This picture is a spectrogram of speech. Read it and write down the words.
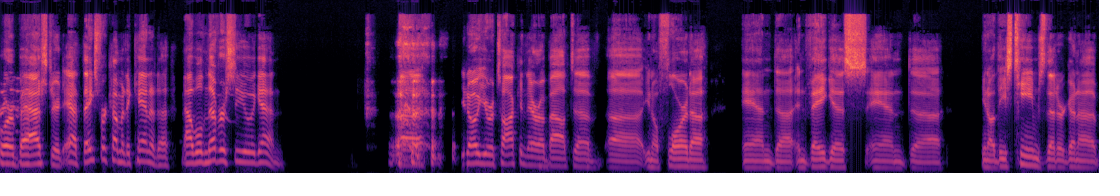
poor bastard. Yeah, thanks for coming to Canada. Now we'll never see you again. Uh, you know, you were talking there about uh, uh, you know Florida and uh, in Vegas and uh, you know these teams that are gonna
